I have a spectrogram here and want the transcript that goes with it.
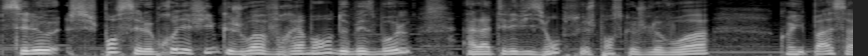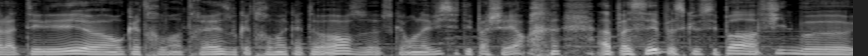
c'est le, je pense que c'est le premier film que je vois vraiment de baseball à la télévision, parce que je pense que je le vois quand il passe à la télé euh, en 93 ou 94, parce qu'à mon avis c'était pas cher à passer, parce que c'est pas un film euh,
